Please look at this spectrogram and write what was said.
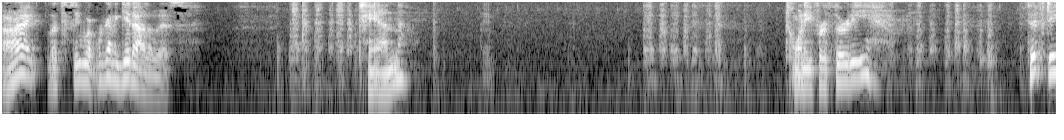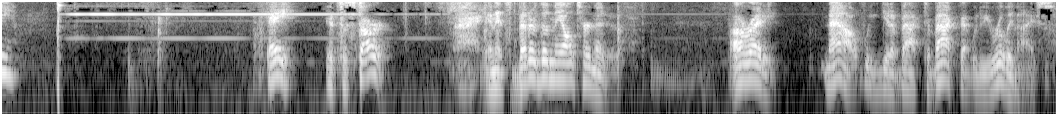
All right, let's see what we're going to get out of this. 10, 20 for 30. 50. Hey, it's a start. And it's better than the alternative. Alrighty. Now, if we can get it back to back, that would be really nice.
